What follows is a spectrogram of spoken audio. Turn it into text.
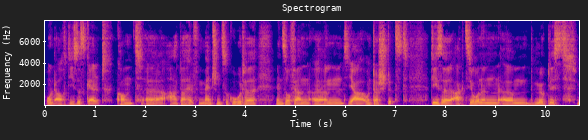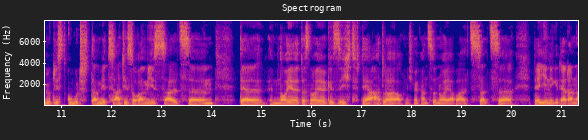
und auch dieses Geld kommt äh, Adler helfen Menschen zugute. Insofern ähm, ja unterstützt diese Aktionen ähm, möglichst möglichst gut, damit Antisoramis als ähm, der neue, das neue Gesicht der Adler, auch nicht mehr ganz so neu, aber als, als äh, derjenige, der dann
